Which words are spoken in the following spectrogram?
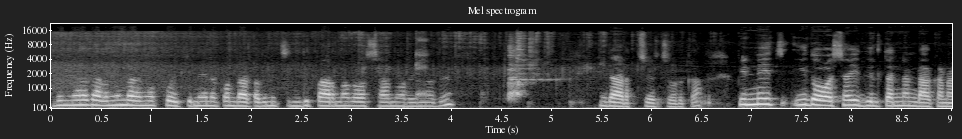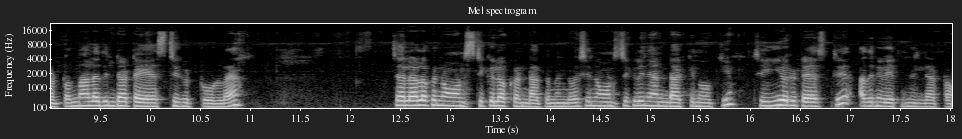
ഇതിങ്ങനെ തിളങ്ങും തിളങ്ങും പൊയ്ക്കുന്നതിനെ കൊണ്ടാട്ടോ അതിന് ചിന്തിപ്പാർന്ന ദോശ എന്ന് പറയുന്നത്. ഇത് അടച്ചു വെച്ച് കൊടുക്കുക പിന്നെ ഈ ദോശ ഇതിൽ തന്നെ ഉണ്ടാക്കണം കേട്ടോ. എന്നാലും ഇതിന്റെ ടേസ്റ്റ് കിട്ടുള്ളേ. ചിലരൊക്കെ നോൺ സ്റ്റിക്കിലൊക്കെ ഉണ്ടാക്കുന്നുണ്ട്. പക്ഷെ നോൺ സ്റ്റിക്കിൽ ഞാൻ ഉണ്ടാക്കി നോക്കി. ചെയ്യൊരു ഈ ഒരു ടേസ്റ്റ് അതിന് വരുന്നില്ല കേട്ടോ.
